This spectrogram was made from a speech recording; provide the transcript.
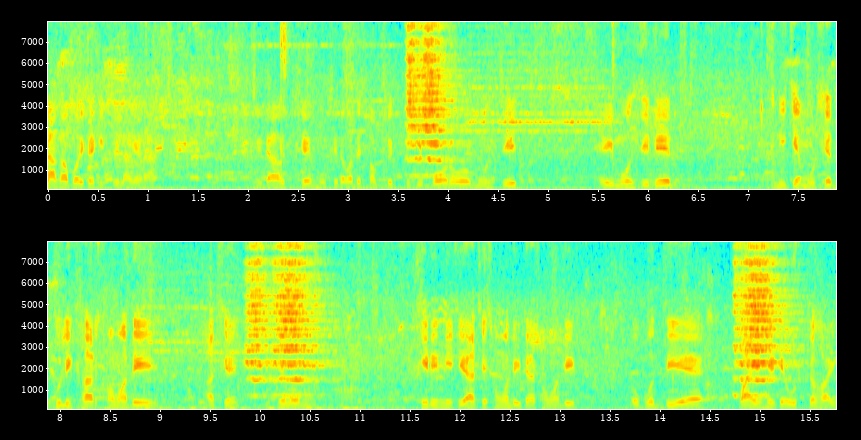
টাকা পয়সা কিছুই লাগে না। এটা হচ্ছে মুর্শিদাবাদের সব থেকে বড় মসজিদ। এই মসজিদের নিচে মুর্শেদ কুলি খার সমাধি আছে এবং সিঁড়ির নিচে আছে সমাধিটা। সমাধির ওপর দিয়ে পায়ে হেঁটে উঠতে হয়।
